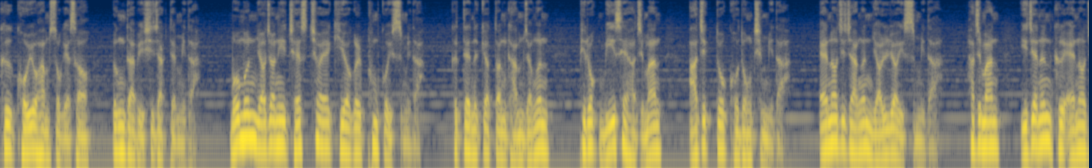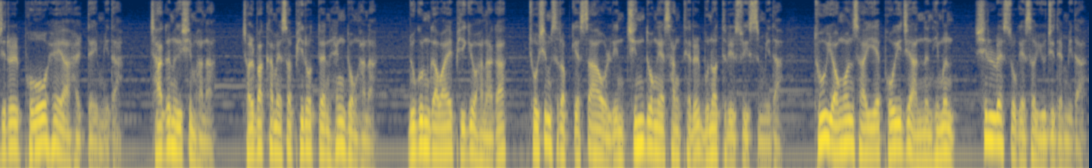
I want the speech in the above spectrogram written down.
그 고요함 속에서 응답이 시작됩니다. 몸은 여전히 제스처의 기억을 품고 있습니다. 그때 느꼈던 감정은 비록 미세하지만 아직도 고동칩니다. 에너지장은 열려 있습니다. 하지만 이제는 그 에너지를 보호해야 할 때입니다. 작은 의심 하나, 절박함에서 비롯된 행동 하나, 누군가와의 비교 하나가 조심스럽게 쌓아올린 진동의 상태를 무너뜨릴 수 있습니다. 두 영혼 사이에 보이지 않는 힘은 신뢰 속에서 유지됩니다.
